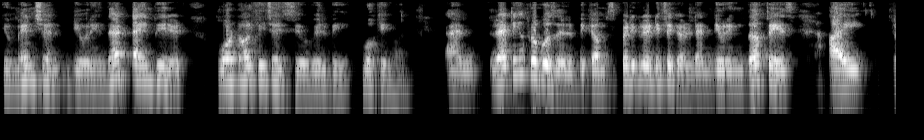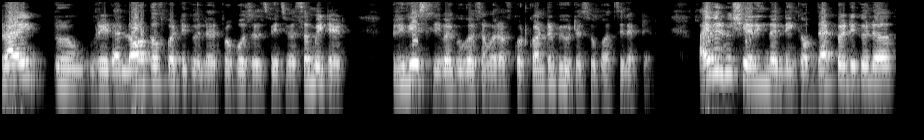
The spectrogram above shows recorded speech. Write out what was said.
you mention during that time period what all features you will be working on and writing a proposal becomes particularly difficult. And during the phase i tried to read a lot of particular proposals which were submitted previously by google summer of code contributors who got selected. I will be sharing the link of that particular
